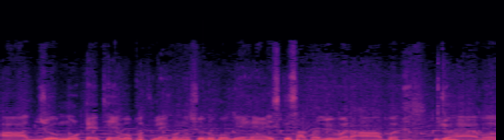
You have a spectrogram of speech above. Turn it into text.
آپ جو موٹے تھے وہ پتلے ہونا شروع ہو گئے ہیں۔ اس کے ساتھ ساتھ ویور آپ جو ہے وہ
